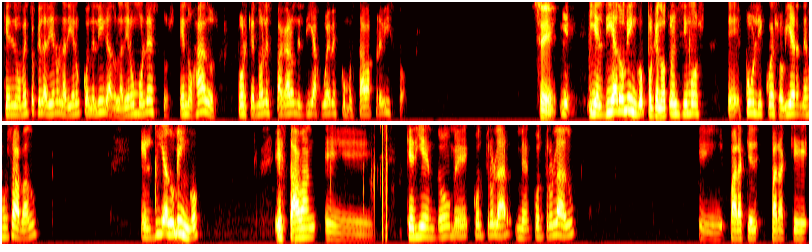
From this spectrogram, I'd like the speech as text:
que en el momento que la dieron, la dieron con el hígado, la dieron molestos, enojados, porque no les pagaron el día jueves como estaba previsto. Sí. Y, el día domingo, porque nosotros hicimos eh, público eso viernes o sábado, el día domingo estaban eh, queriéndome controlar, me han controlado eh, para que, para que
